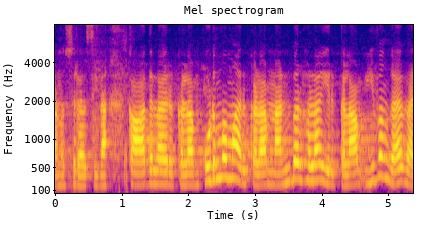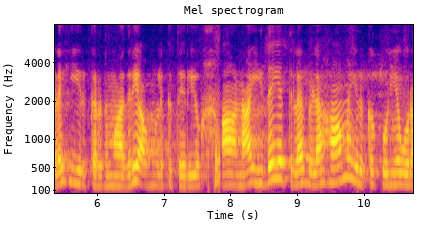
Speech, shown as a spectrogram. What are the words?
தனுசு ராசி தான் காதலாக இருக்கலாம் இருக்கலாம் குடும்பமாக இருக்கலாம் நண்பர்களாக இருக்கலாம் இவங்க விலகி இருக்கிறது மாதிரி அவங்களுக்கு தெரியும். ஆனால் இதயத்தில் விலகாமல் இருக்கக்கூடிய ஒரு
